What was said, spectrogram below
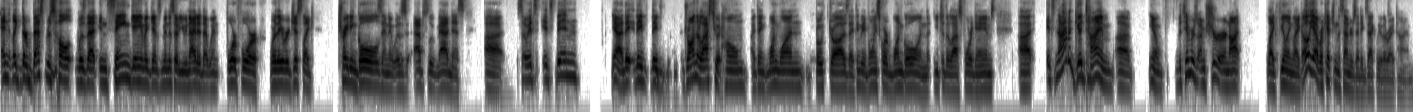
and like their best result was that insane game against Minnesota United that went 4-4 where they were just like trading goals and it was absolute madness. Uh so it's it's been yeah, they they've they've drawn their last two at home. I think 1-1 both draws. I think they've only scored one goal in each of their last four games. Uh it's not a good time uh you know, the Timbers I'm sure are not like feeling like, "Oh yeah, we're catching the Sounders at exactly the right time."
